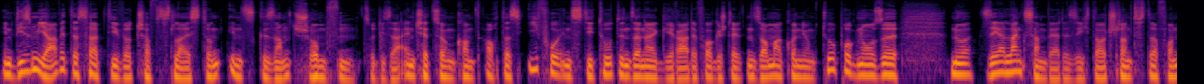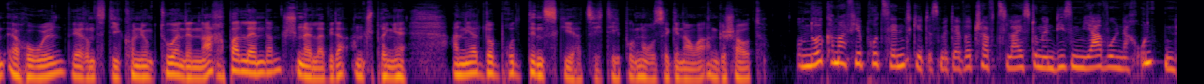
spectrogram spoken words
In diesem Jahr wird deshalb die Wirtschaftsleistung insgesamt schrumpfen. Zu dieser Einschätzung kommt auch das IFO-Institut in seiner gerade vorgestellten Sommerkonjunkturprognose. Nur sehr langsam werde sich Deutschland davon erholen, während die Konjunktur in den Nachbarländern schneller wieder anspringe. Anja Dobrodinsky hat sich die Prognose genauer angeschaut. Um 0,4 Prozent geht es mit der Wirtschaftsleistung in diesem Jahr wohl nach unten,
